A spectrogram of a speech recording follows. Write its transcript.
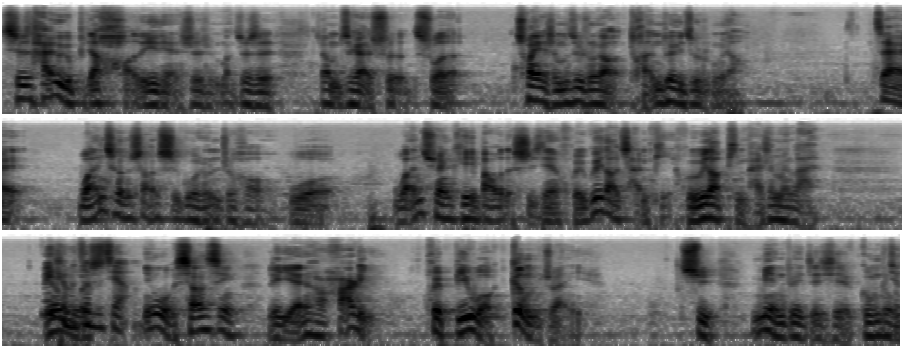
其实还有一个比较好的一点是什么？就是像我们最开始说说的，创业什么最重要？团队最重要。在完成上市过程之后，我完全可以把我的时间回归到产品、回归到品牌上面来。为什么这么讲因为我相信李岩和哈利会比我更专业，去面对这些公众投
